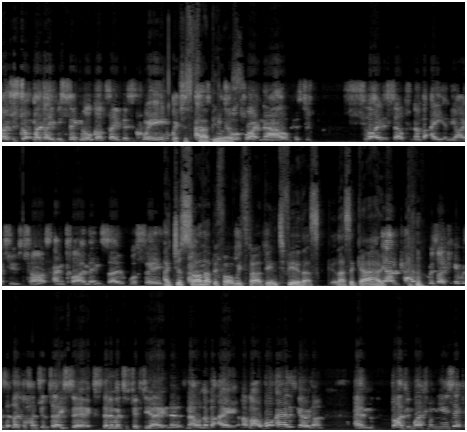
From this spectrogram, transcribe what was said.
So I just dropped my debut single, "God Save This Queen," which, Which is fabulous. right now has just slotted itself at number eight in the iTunes charts and climbing. So we'll see. I just saw Um, that before we started the interview. That's that's a gag. Yeah, it was like it was at like 136, then it went to 58, and then it's now on number eight, and I'm like, what the hell is going on? Um, but I've been working on music.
